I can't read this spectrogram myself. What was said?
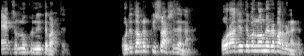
একজন লোক নিতে পারতেন। ওটা তো আপনার কিছু আসে না। ওরা যেতে পারলে অন্যরা পারবে না কেন?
